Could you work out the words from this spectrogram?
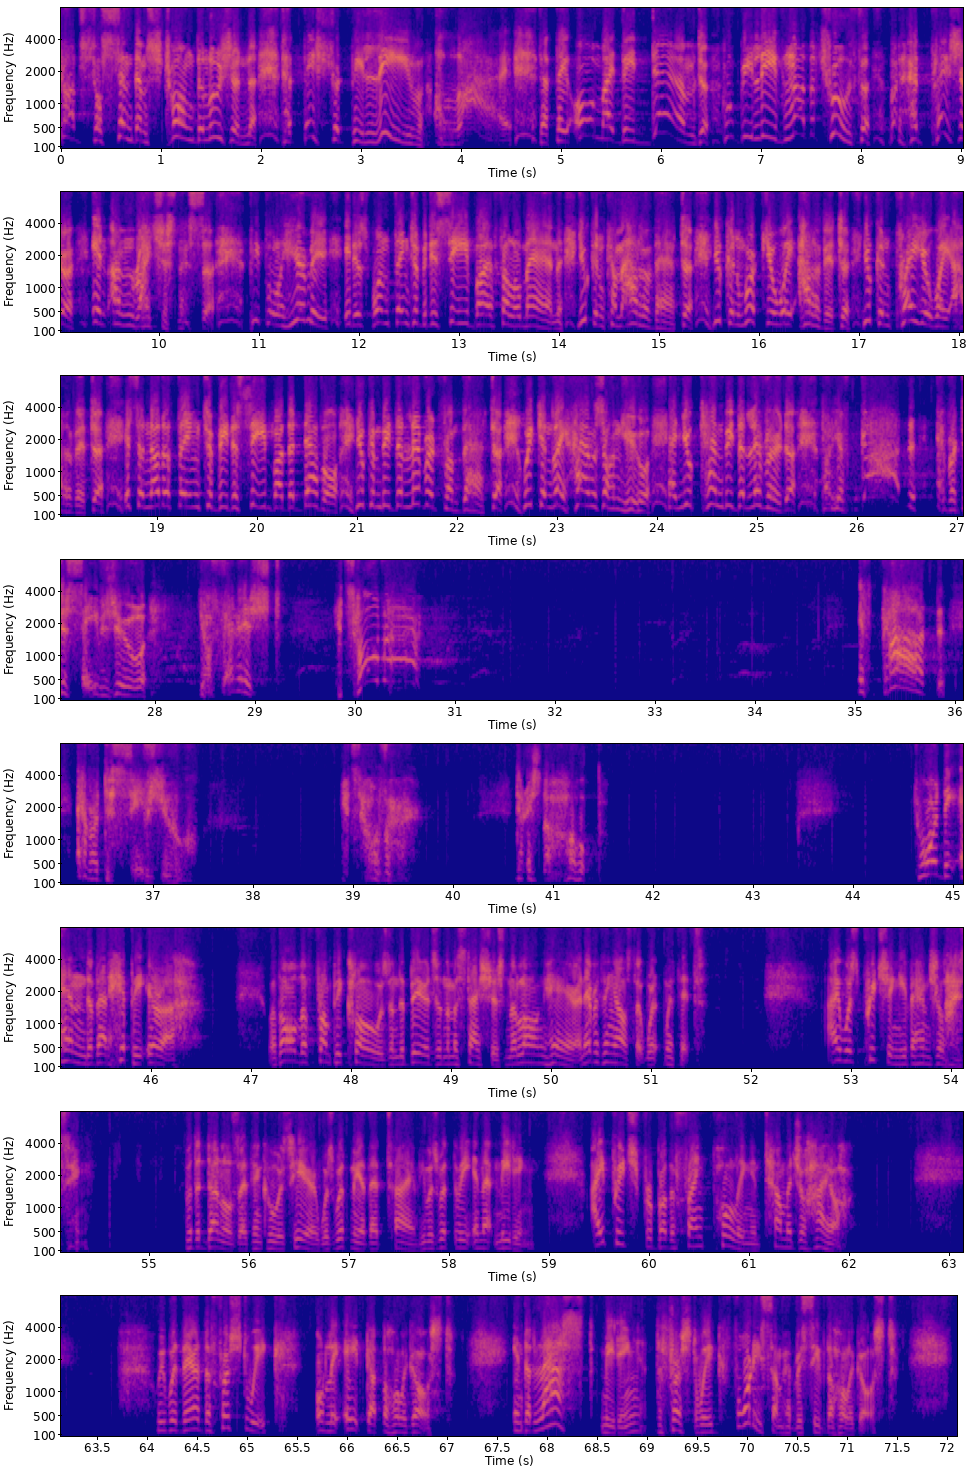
God shall send them strong delusion that they should believe a lie, that they all might be damned who believed not the truth, but had pleasure in unrighteousness. People, hear me. It is one thing to be deceived by a fellow man. You can come out of that. You can work your way out of it. You can pray your way out of it. It's another thing to be deceived by the devil. You can be delivered from that. We can lay hands on you and you can be delivered. But if God ever deceives you, you're finished. It's over. If God ever deceives you, it's over. There is no hope. Toward the end of that hippie era, with all the frumpy clothes and the beards and the mustaches and the long hair and everything else that went with it, I was preaching, evangelizing. Brother Dunnels, I think, who was here, was with me at that time. He was with me in that meeting. I preached for Brother Frank Poling in Tallmadge, Ohio. We were there the first week. Only eight got the Holy Ghost. In the last meeting, the first week, 40 some had received the Holy Ghost.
